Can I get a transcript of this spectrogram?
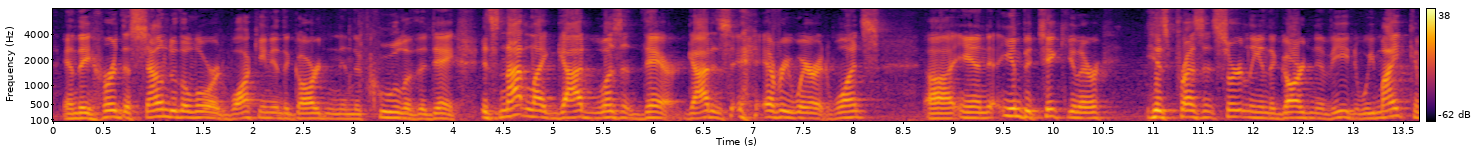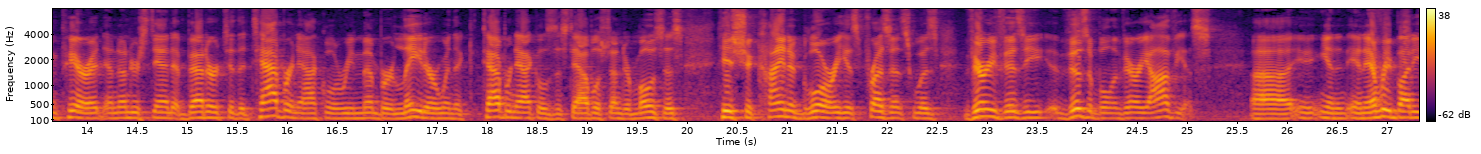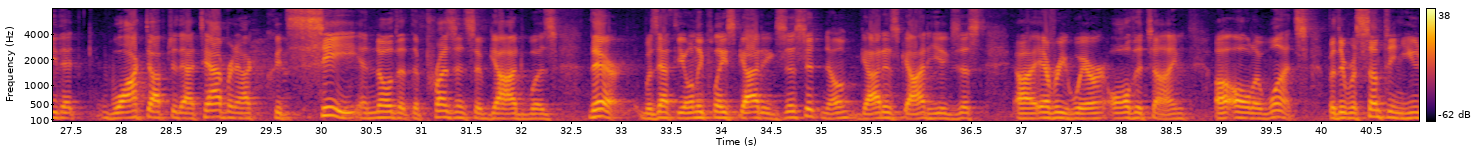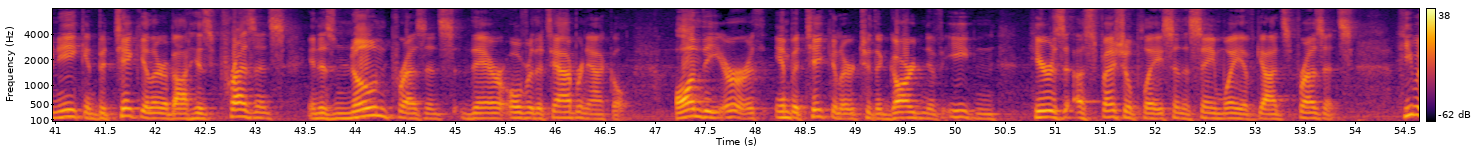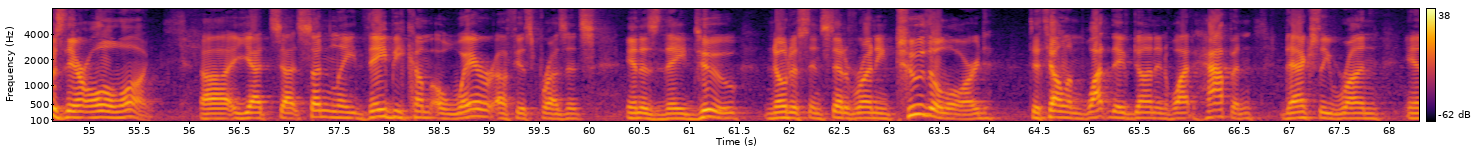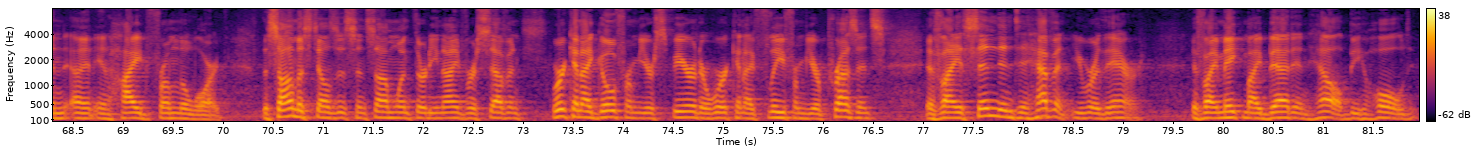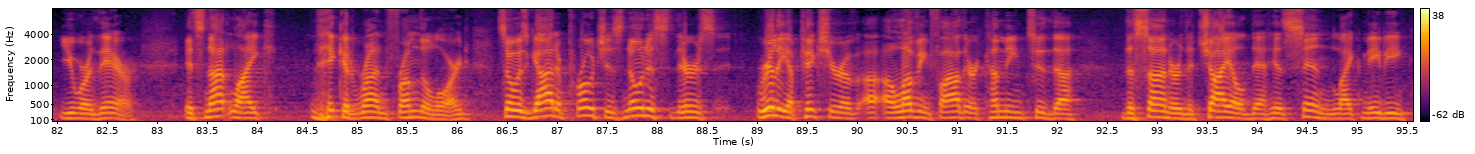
And they heard the sound of the Lord walking in the garden in the cool of the day. It's not like God wasn't there. God is everywhere at once. Uh, and in particular, his presence certainly in the Garden of Eden. We might compare it and understand it better to the tabernacle. Remember later, when the tabernacle is established under Moses, his Shekinah glory, his presence was very visi visible and very obvious. Uh, and, and everybody that walked up to that tabernacle could see and know that the presence of God was there. Was that the only place God existed? No, God is God. He exists uh, everywhere, all the time, uh, all at once. But there was something unique and particular about his presence and his known presence there over the tabernacle. On the earth, in particular to the Garden of Eden, here's a special place in the same way of God's presence. He was there all along. Uh, yet uh, suddenly they become aware of his presence, and as they do, notice instead of running to the Lord to tell him what they've done and what happened, they actually run and, uh, and hide from the Lord. The psalmist tells us in Psalm 139, verse 7 Where can I go from your spirit, or where can I flee from your presence? If I ascend into heaven, you are there. If I make my bed in hell, behold, you are there. It's not like they could run from the Lord. So as God approaches, notice there's really a picture of a, a loving father coming to the, the son or the child that has sinned, like maybe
